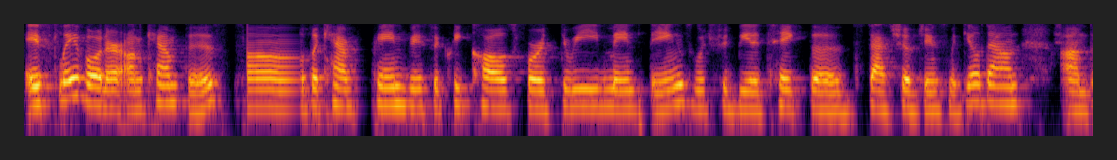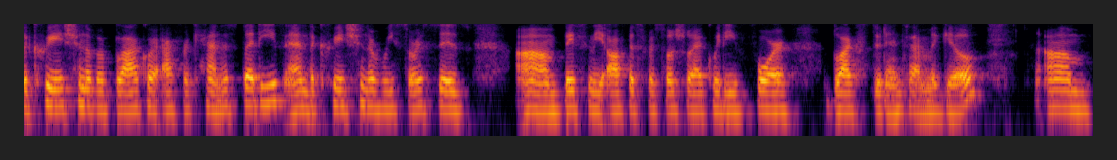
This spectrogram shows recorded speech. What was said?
a slave owner on campus. Um, the campaign basically calls for three main things, which would be to take the statue of James McGill down, um, the creation of a Black or Africana studies, and the creation of resources um, based in the Office for Social Equity for Black students at McGill. Um,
